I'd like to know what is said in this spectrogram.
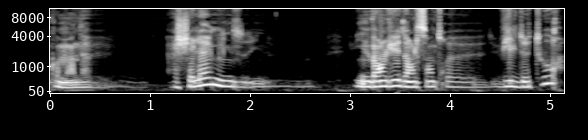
comment on a, HLM, une, une banlieue dans le centre-ville de Tours.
